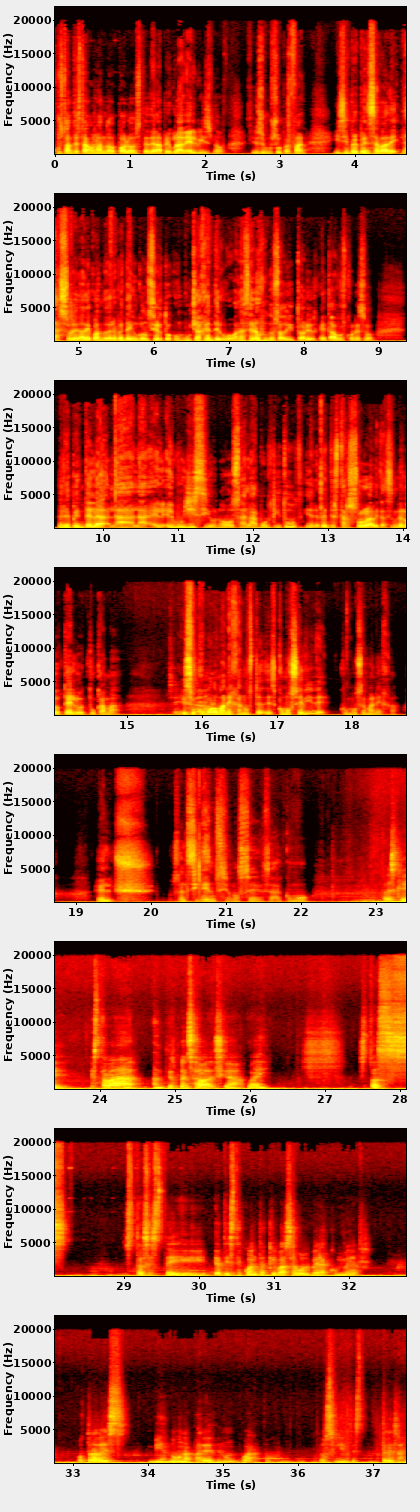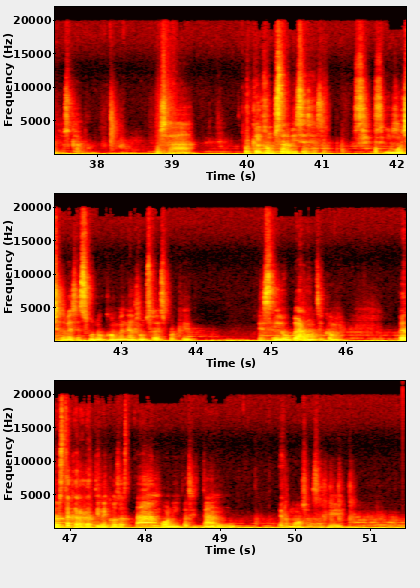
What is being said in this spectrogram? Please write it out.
justo antes estábamos hablando, Pablo, este, de la película de Elvis, ¿no? Yo soy un súper fan. Y siempre pensaba de la soledad de cuando de repente hay un concierto con mucha gente, como van a ser unos auditorios, que estábamos con eso, de repente la- la- la- el, el bullicio, ¿no? O sea, la multitud, y de repente estar solo en la habitación del hotel o en tu cama, Sí, ¿Eso claro. cómo lo manejan ustedes? ¿Cómo se vive? ¿Cómo se maneja? El, shh, o sea, el silencio, no sé, o sea, ¿cómo...? ¿Sabes que Estaba, antes pensaba, decía, güey, estás, estás este, ya te diste cuenta que vas a volver a comer otra vez viendo una pared en un cuarto los siguientes tres años, cabrón. O sea, porque el room service es eso. Y muchas veces uno come en el room service porque es el lugar donde se come. Pero esta carrera tiene cosas tan bonitas y tan hermosas que,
